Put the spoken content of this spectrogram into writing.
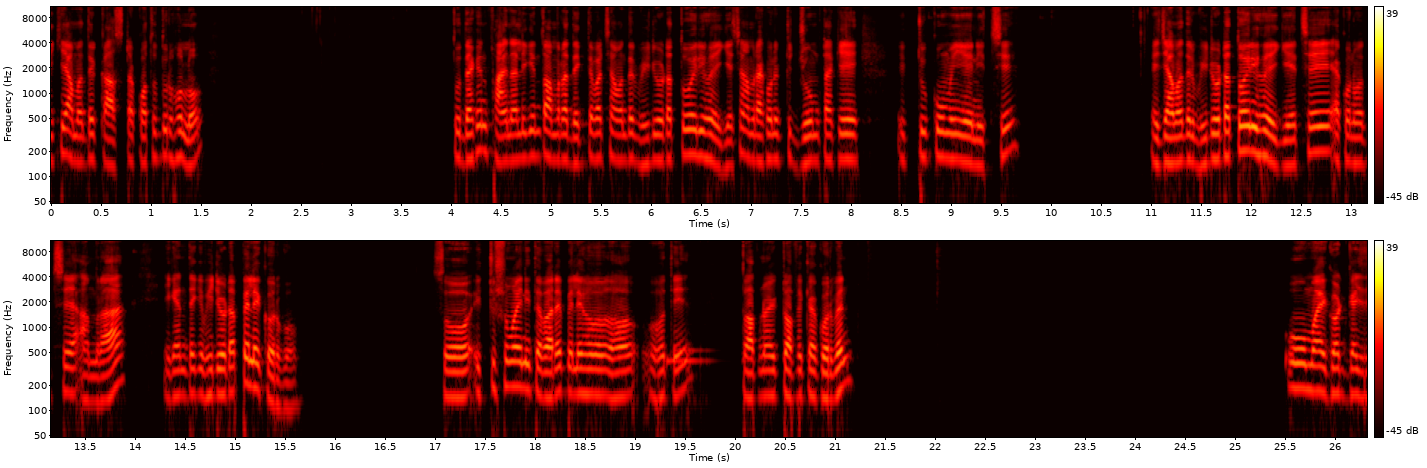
দেখি আমাদের কাজটা কতদূর হলো। তো দেখেন ফাইনালি কিন্তু আমরা দেখতে পাচ্ছি আমাদের ভিডিওটা তৈরি হয়ে গেছে। আমরা এখন একটু জুমটাকে একটু কমিয়ে নিচ্ছি। এই যে আমাদের ভিডিওটা তৈরি হয়ে গিয়েছে, এখন হচ্ছে আমরা এখান থেকে ভিডিওটা প্লে করব। সো একটু সময় নিতে পারে প্লে হতে। তো আপনারা একটু অপেক্ষা করবেন। ও মাই গড গাইজ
